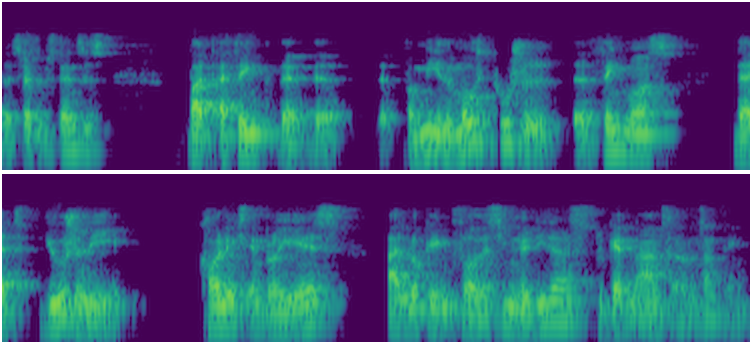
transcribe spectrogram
uh, circumstances. But I think that the, for me the most crucial uh, thing was that usually colleagues, employees are looking for the senior leaders to get an answer on something.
